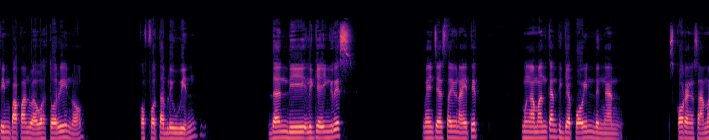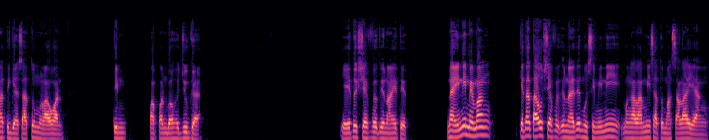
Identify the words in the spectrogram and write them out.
tim papan bawah Torino comfortably win dan di Liga Inggris Manchester United mengamankan 3 poin dengan skor yang sama 3-1 melawan tim papan bawah juga yaitu Sheffield United. Nah, ini memang kita tahu Sheffield United musim ini mengalami satu masalah yang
